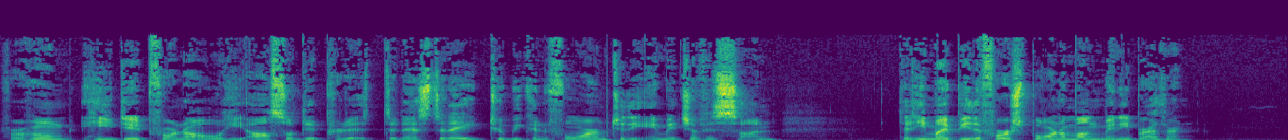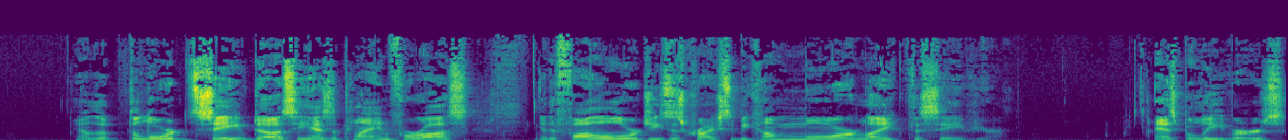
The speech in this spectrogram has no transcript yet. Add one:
For whom he did foreknow he also did predestinate to be conformed to the image of his son that he might be the firstborn among many brethren. You know the, the Lord saved us, he has a plan for us and to follow Lord Jesus Christ to become more like the Savior. As believers,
